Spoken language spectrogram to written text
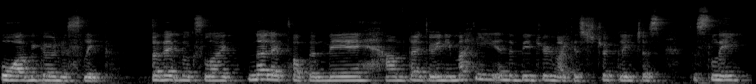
Or are we going to sleep? So that looks like no laptop in there, um, don't do any mahi in the bedroom, like it's strictly just to sleep,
